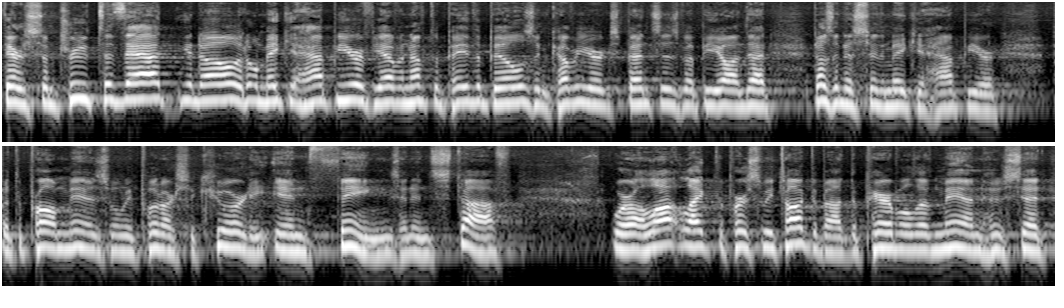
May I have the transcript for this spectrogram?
There's some truth to that. You know, it'll make you happier if you have enough to pay the bills and cover your expenses. But beyond that, it doesn't necessarily make you happier. But the problem is when we put our security in things and in stuff, we're a lot like the person we talked about, the parable of man who said,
